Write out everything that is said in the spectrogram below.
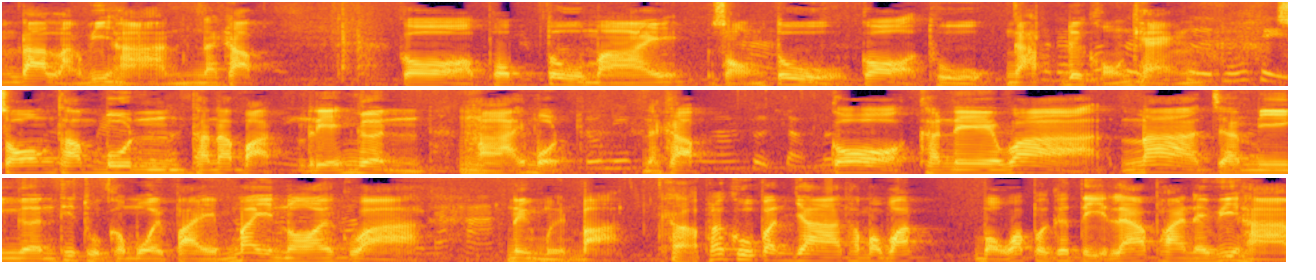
ำด้านหลังวิหารนะครับ ก็พบตู้ไม้2ตู้ก็ถูกงัดด้วยของแข็งซองทำบุญธนบัตรเหรียญเงินหายหมดนะครับ ก็คเนว่าน่าจะมีเงินที่ถูกขโมยไปไม่น้อยกว่า 10,000 บาท ครับ พระครูปัญญาธรรมวัฒน์บอกว่าปกติแล้วภายในวิหาร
